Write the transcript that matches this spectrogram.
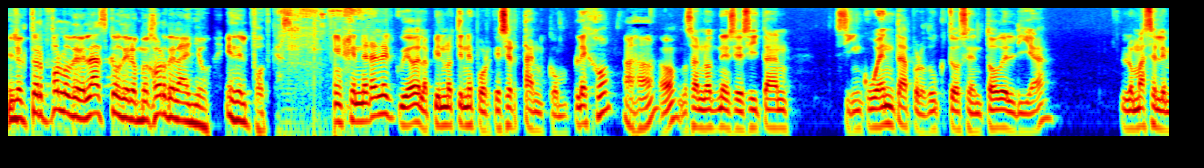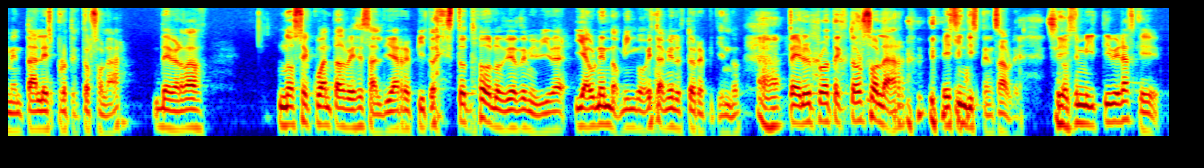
El doctor Polo de Velasco de lo mejor del año en el podcast. En general, el cuidado de la piel no tiene por qué ser tan complejo. ¿no? O sea, no necesitan 50 productos en todo el día. Lo más elemental es protector solar. De verdad, no sé cuántas veces al día repito esto todos los días de mi vida y aún en domingo hoy también lo estoy repitiendo. Pero el protector solar es indispensable. Entonces, si tuvieras que,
